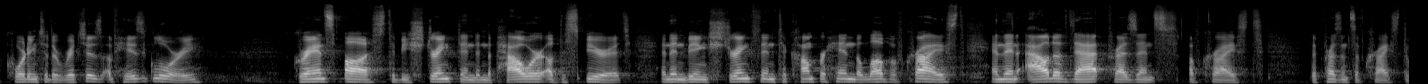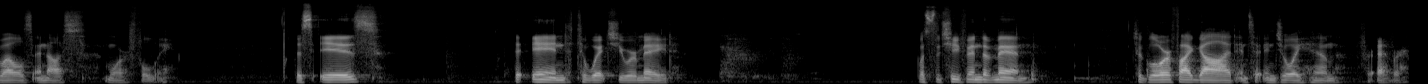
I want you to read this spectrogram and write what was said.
according to the riches of his glory, grants us to be strengthened in the power of the Spirit, and then being strengthened to comprehend the love of Christ, and then out of that presence of Christ, the presence of Christ dwells in us more fully. This is the end to which you were made. What's the chief end of man? to glorify God and to enjoy Him forever.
